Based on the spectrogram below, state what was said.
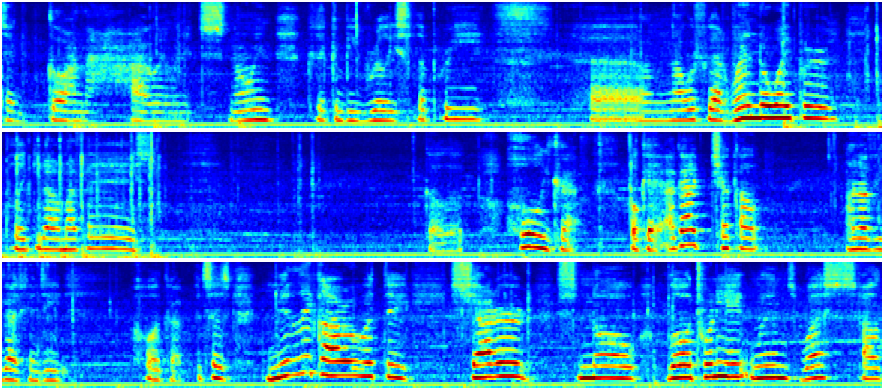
to go on the highway when it's snowing because it can be really slippery. Um, I wish we had window wipers. Like, get out of my face. Go look. Holy crap. Okay, I gotta check out. I don't know if you guys can see. Holy crap. It says Midley covered with the shattered snow, low 28 winds, west, south,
